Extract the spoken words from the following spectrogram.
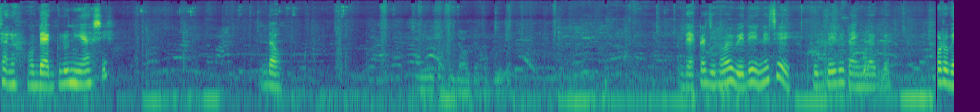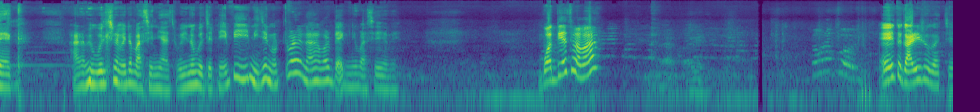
চলো, ও ব্যাগগুলো নিয়ে আসি। দাও। ব্যাগটা যেভাবে বেঁধে এনেছে, খুলতেই তো টাইম লাগবে। বড় ব্যাগ। আর আমি বলছিলাম, এটা বাসে নিয়ে আসব। ওই জন্য বলছে, টেপি, নিজে নড়তে পারে না, আবার ব্যাগ নিয়ে বাসে যাবে। বদ দিয়েছে বাবা। এই তো গাড়ি ঢোকাচ্ছে।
